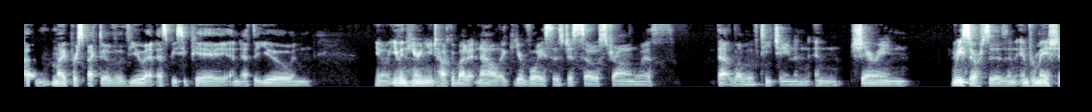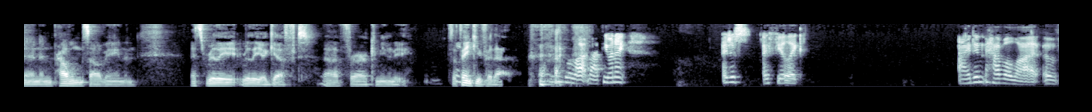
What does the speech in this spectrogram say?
um, my perspective of you at SPCPA and at the U and, you know, even hearing you talk about it now, like your voice is just so strong with that love of teaching and, and sharing resources and information and problem solving and it's really really a gift uh, for our community. So thank, thank you for that. A lot matthew and i i just i feel like i didn't have a lot of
